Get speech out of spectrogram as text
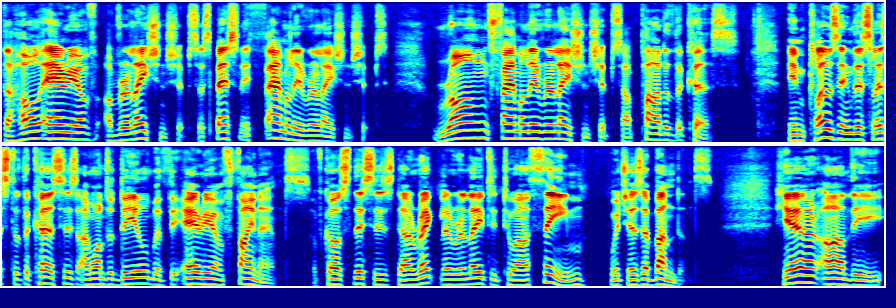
The whole area of, of relationships, especially family relationships. Wrong family relationships are part of the curse. In closing this list of the curses, I want to deal with the area of finance. Of course, this is directly related to our theme, which is abundance. Here are the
